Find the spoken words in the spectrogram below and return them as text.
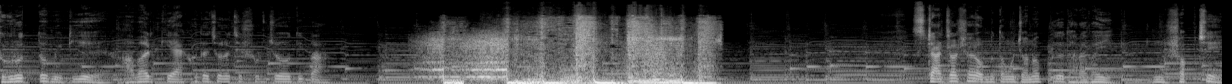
দূরত্ব মিটিয়ে আবার কি এক হতে চলেছে সূর্য ও দীপা? স্টার জলসার অন্যতম জনপ্রিয় ধারাবাহিক এবং সবচেয়ে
